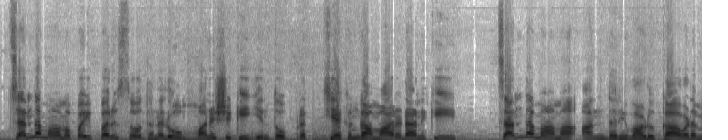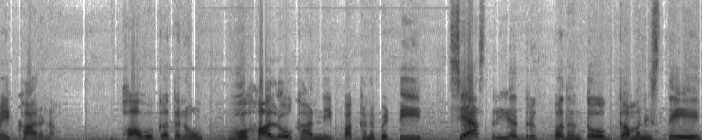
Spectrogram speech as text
చందమామపై పరిశోధనలు మనిషికి ఎంతో ప్రత్యేకంగా మారడానికి చందమామ అందరివాడు కావడమే కారణం. భావుకతను ఊహాలోకాన్ని పక్కన పెట్టి శాస్త్రీయ దృక్పథంతో గమనిస్తే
